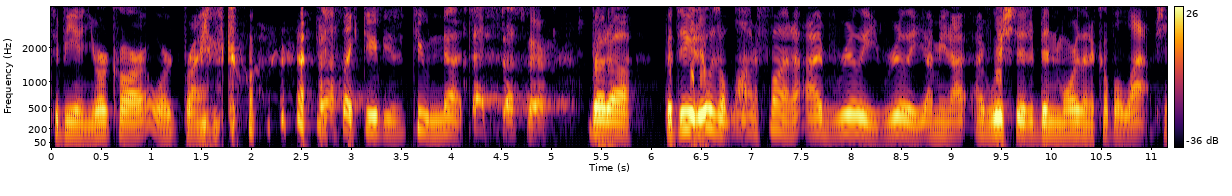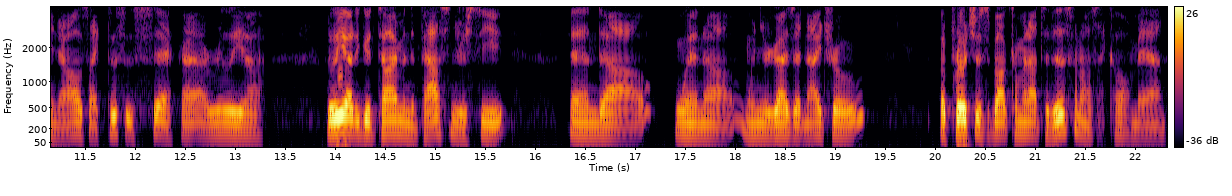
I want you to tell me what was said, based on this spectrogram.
to be in your car or Brian's car. just like, dude, these are two nuts. That's that's fair. But uh, but dude, it was a lot of fun. I, really, really, I mean, I, I wished it had been more than a couple laps. You know, I was like, this is sick. I, I really, uh, really had a good time in the passenger seat. And uh, when uh, when your guys at Nitro approached us about coming out to this one, I was like, oh man,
